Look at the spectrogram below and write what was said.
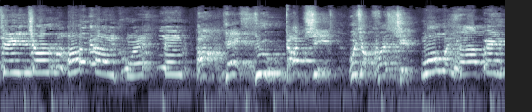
teacher, I got a question. Ah, yes, you, dumb shit. What's your question? What would happen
